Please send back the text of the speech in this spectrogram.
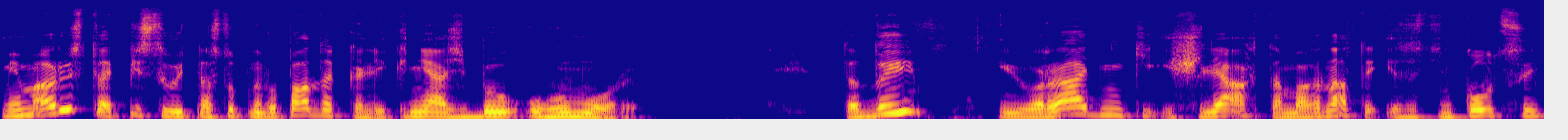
мемарысты опісваюць наступны выпадак калі князь быў у гуморы. Тады і ўраднікі і шляхта магнаты і зацінкоўцы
